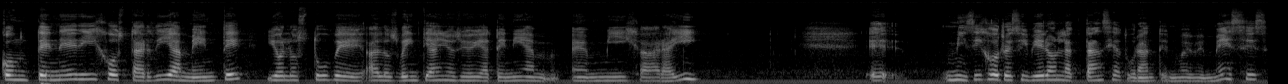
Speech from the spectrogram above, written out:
con tener hijos tardíamente Yo los tuve a los 20 años, yo ya tenía eh, mi hija Araí. Eh, mis hijos recibieron lactancia durante nueve meses,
